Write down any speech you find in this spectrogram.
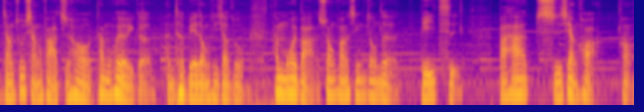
讲出想法之后，他们会有一个很特别的东西，叫做他们会把双方心中的彼此，把它实像化，好、哦，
